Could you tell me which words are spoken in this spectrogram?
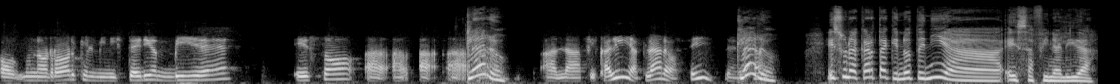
un horror que el ministerio envíe eso a, a- a- a- Claro. a la fiscalía, claro, sí. claro. verdad. Es una carta que no tenía esa finalidad.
